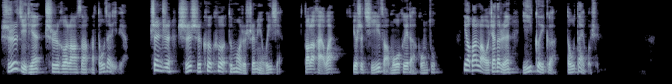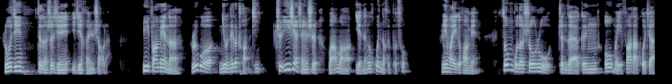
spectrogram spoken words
十几天吃喝拉撒那都在里边。甚至时时刻刻都冒着生命危险，到了海外又是起早摸黑的工作，要把老家的人一个一个都带过去。如今这种事情已经很少了。一方面呢，如果你有那个闯劲，去一线城市往往也能够混得很不错。另外一个方面，中国的收入正在跟欧美发达国家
